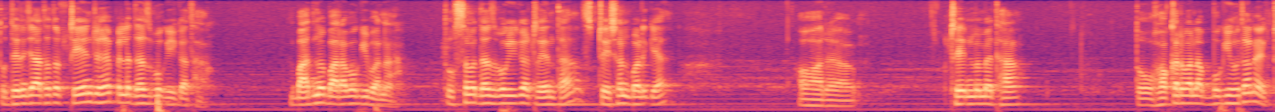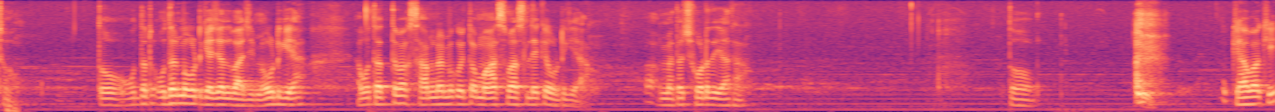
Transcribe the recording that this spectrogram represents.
तो देने जाता तो ट्रेन जो है पहले दस बोगी का था। बाद में बारह बोगी बना। तो उस समय दस बोगी का ट्रेन था, स्टेशन बढ़ गया। और ट्रेन में मैं था। तो हॉकर वाला बोगी होता ना एक ठो तो उधर उधर में उठ गया जल्दबाजी में, उठ गया। अब उतरते वक्त सामने में कोई तो मांस वास लेके उठ गया। अब मैं तो छोड़ दिया था। तो क्या हुआ कि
